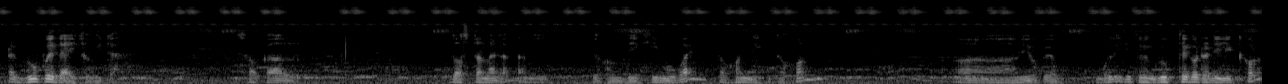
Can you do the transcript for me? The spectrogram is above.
একটা গ্রুপে দেয় ছবিটা। সকাল দশটা নাগাদ আমি যখন দেখি মোবাইল, তখন দেখি, তখন আমি ওকে বলি যে, তুমি গ্রুপ থেকে ওটা ডিলিট করো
